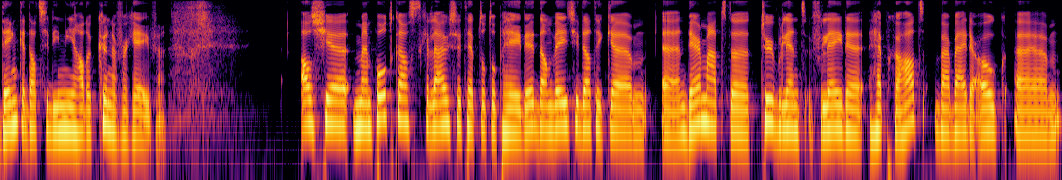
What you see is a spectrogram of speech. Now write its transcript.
denken dat ze die niet hadden kunnen vergeven. Als je mijn podcast geluisterd hebt tot op heden, dan weet je dat ik um, een dermate turbulent verleden heb gehad, waarbij er ook um,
